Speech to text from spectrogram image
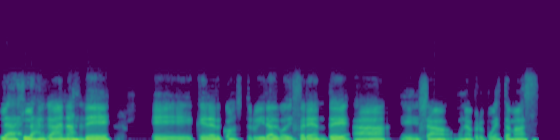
las, las, ganas de querer construir algo diferente a ya una propuesta más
